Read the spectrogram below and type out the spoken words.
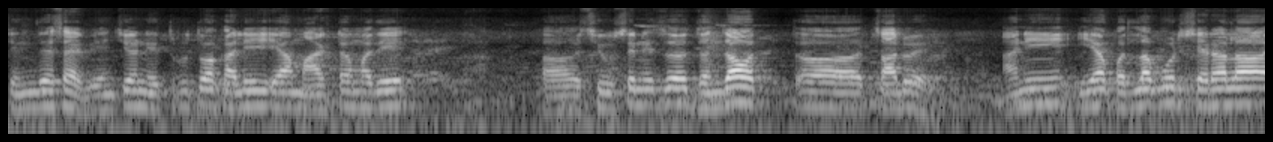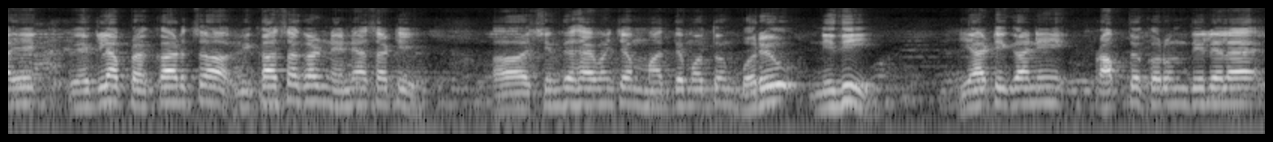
शिंदेसाहेब यांच्या नेतृत्वाखाली या महाराष्ट्रामध्ये शिवसेनेचं झंझावत चालू आहे. आणि या बदलापूर शहराला एक वेगळ्या प्रकारचा विकासाकडे नेण्यासाठी शिंदेसाहेबांच्या माध्यमातून भरीव निधी या ठिकाणी प्राप्त करून दिलेला आहे.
